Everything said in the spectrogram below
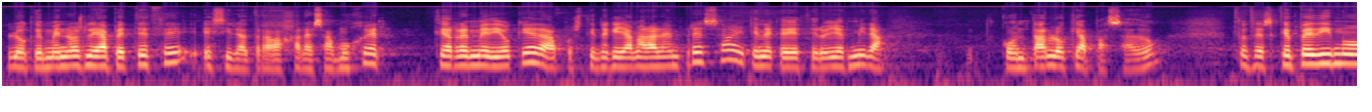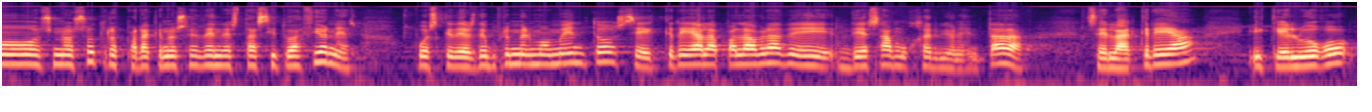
Lo que menos le apetece es ir a trabajar a esa mujer. ¿Qué remedio queda? Pues tiene que llamar a la empresa y tiene que decir, oye, mira, contar lo que ha pasado. Entonces, ¿qué pedimos nosotros para que no se den estas situaciones? Pues que desde un primer momento se crea la palabra de, esa mujer violentada, se la crea y que luego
